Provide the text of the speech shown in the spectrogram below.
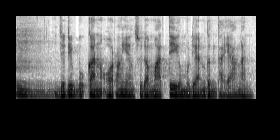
Hmm. Jadi bukan orang yang sudah mati kemudian gentayangan.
